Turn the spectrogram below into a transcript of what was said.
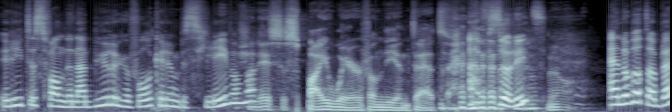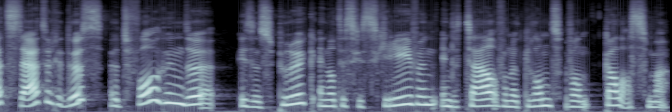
rites van de naburige volkeren beschreven worden. Chinese spyware van die tijd. Absoluut. En op dat tablet staat er dus het volgende is een spreuk en dat is geschreven in de taal van het land van Kalasma.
